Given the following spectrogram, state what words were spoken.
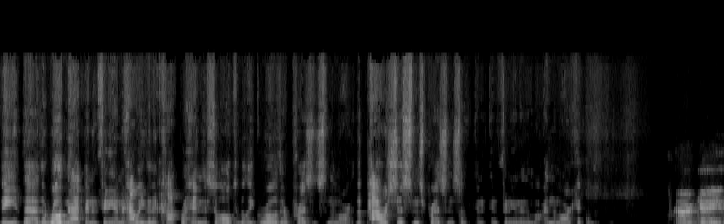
the, the, the roadmap in Infineon and how are you going to comprehend this to ultimately grow their presence in the market, the power systems presence of Infineon in the, in the market? Okay,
